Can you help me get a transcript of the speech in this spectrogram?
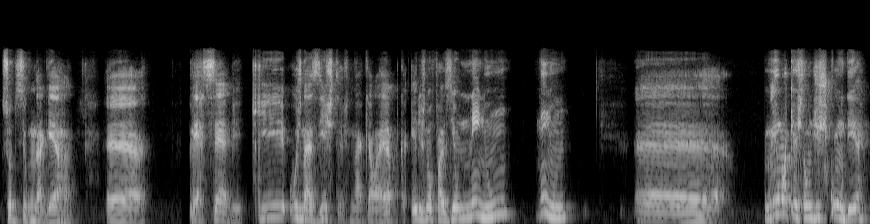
sobre Segunda Guerra, é, percebe que os nazistas, naquela época, eles não faziam nenhum, nenhum é, nenhuma questão de esconder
